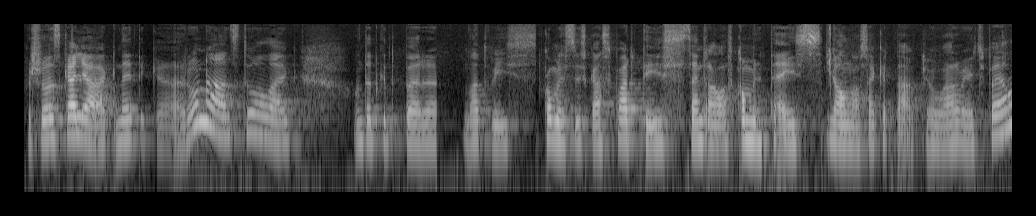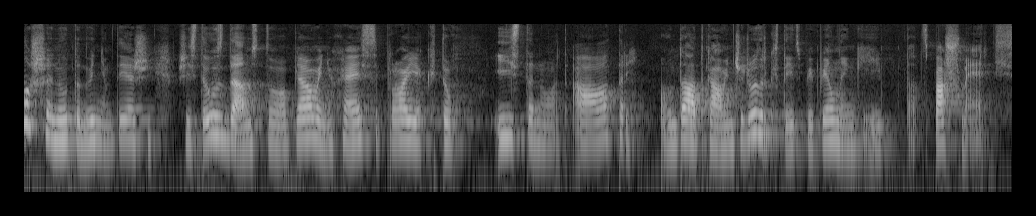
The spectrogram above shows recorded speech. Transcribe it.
Par šo skaļāk netika runāts tolaik. Un tad, kad par Latvijas komunistiskās partijas centrālās komitejas galveno sekretāru kļuva Arvīts Pēluša, nu, tad viņam tieši šis uzdevums to pļaujiņu heisa projektu īstenot ātri. Un tāda, kā viņš ir uzrakstīts, bija pilnīgi tāds pašmērķis.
